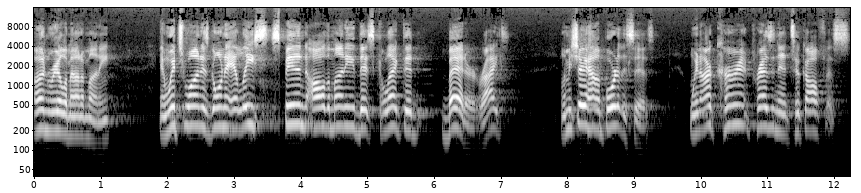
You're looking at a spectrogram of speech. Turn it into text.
unreal amount of money? And which one is going to at least spend all the money that's collected better, right? Let me show you how important this is when our current president took office,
